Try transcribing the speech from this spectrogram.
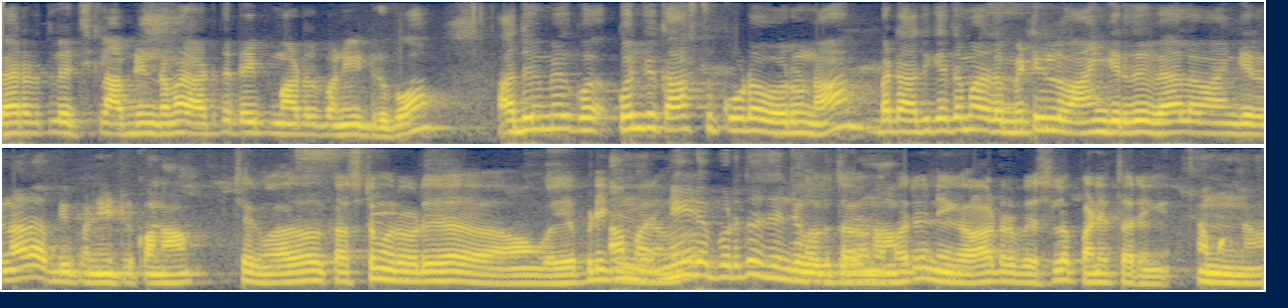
வேற இடத்துல வச்சுக்கலாம் அப்படின்ற மாதிரி அடுத்த டைப் மாடல் பண்ணிட்டு இருக்கோம் அதுவுமே கொஞ்சம் காஸ்ட் கூட வரும்னா பட் அதுக்கேற்ற மாதிரி அதை மெட்டீரியல் வாங்கிறது வேலை வாங்கிறதுனால அப்படி பண்ணிட்டு இருக்கோம் நான் சரிங்க அதாவது கஸ்டமருடைய அவங்க எப்படி ஆமாம் நீடை பொறுத்து செஞ்சு தகுந்த மாதிரி நீங்கள் ஆர்டர் பேஸில் பண்ணி தரீங்க ஆமாங்கண்ணா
